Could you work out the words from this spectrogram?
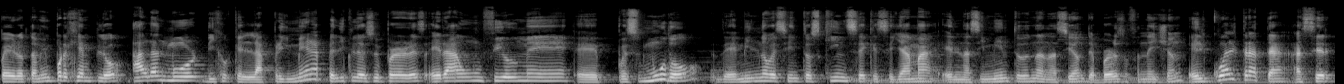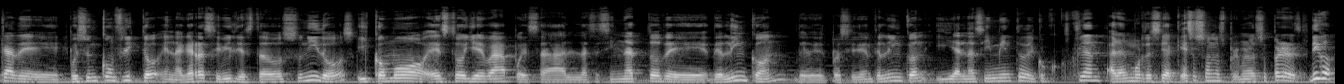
pero también, por ejemplo, Alan Moore dijo que la primera película de superhéroes era un filme, eh, pues mudo, de 1915 que se llama El nacimiento de una nación, The Birth of a Nation, el cual trata acerca de, pues, un conflicto en la guerra civil de Estados Unidos y cómo esto lleva, pues, al asesinato de, de Lincoln, del presidente Lincoln, y al nacimiento del Ku Klux Klan. Alan Moore decía que esos son los primeros superhéroes. Digo,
